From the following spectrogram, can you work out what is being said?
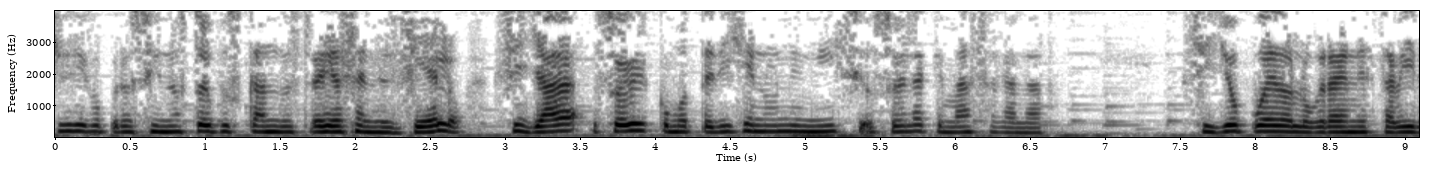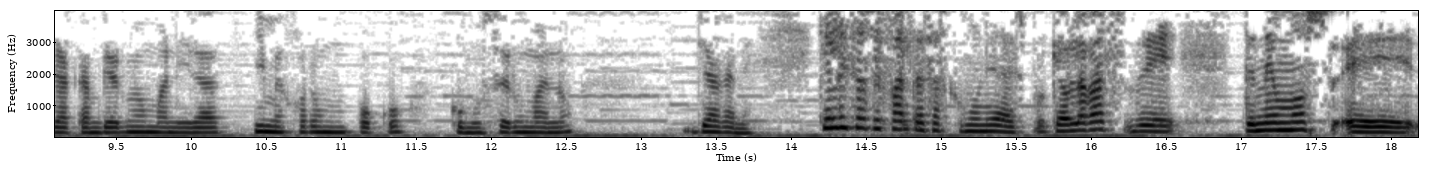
Yo digo, pero si no estoy buscando estrellas en el cielo, si ya soy, como te dije en un inicio, soy la que más ha ganado si yo puedo lograr en esta vida cambiar mi humanidad y mejorar un poco como ser humano, ya gané. ¿Qué les hace falta a esas comunidades? Porque hablabas de, tenemos, eh,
